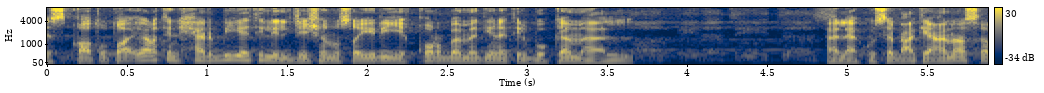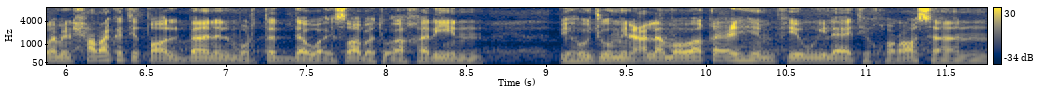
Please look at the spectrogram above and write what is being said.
إسقاط طائرة حربية للجيش النصيري قرب مدينة البوكمال. هلاك سبعة عناصر من حركة طالبان المرتدة وإصابة آخرين بهجوم على مواقعهم في ولاية خراسان.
